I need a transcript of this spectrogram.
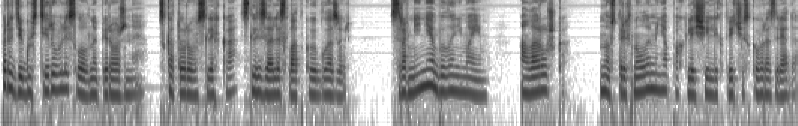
продегустировали словно пирожное, с которого слегка слезали сладкую глазурь. Сравнение было не моим, а Ларушка, но встряхнула меня похлеще электрического разряда.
